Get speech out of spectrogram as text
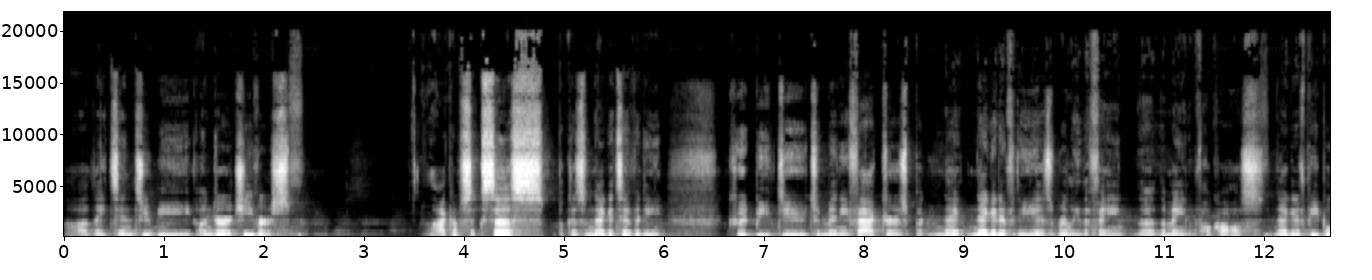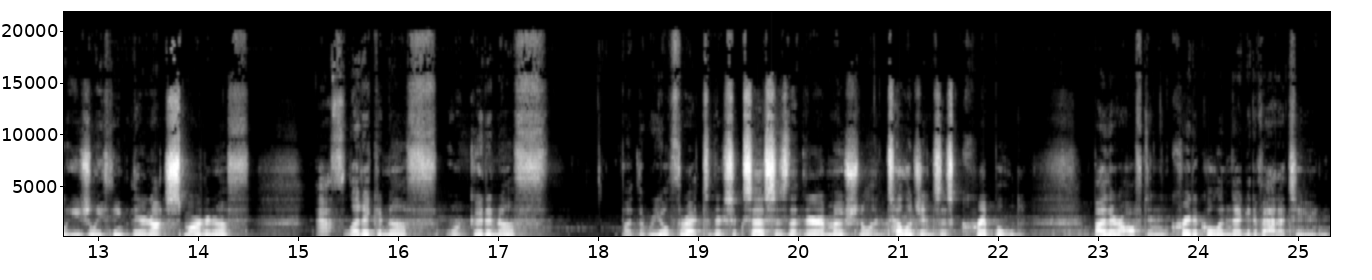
Uh, they tend to be underachievers. Lack of success because of negativity could be due to many factors, but ne- negativity is really the, faint, the, the main cause. Negative people usually think they're not smart enough, athletic enough, or good enough but the real threat to their success is that their emotional intelligence is crippled by their often critical and negative attitude.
